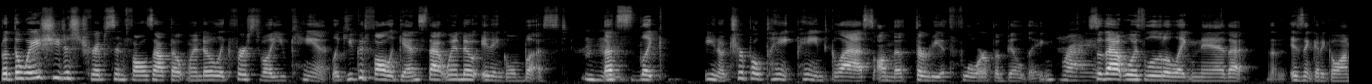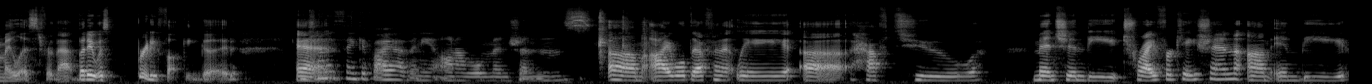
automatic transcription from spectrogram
But the way she just trips and falls out that window, like first of all, you can't. Like you could fall against that window, it ain't gonna bust. Mhm. That's like you know triple paint paned glass on the thirtieth floor of a building. right. So that was a little like, nah, that isn't gonna go on my list for that. But it was pretty fucking good. I'm trying to think if I have any honorable mentions. um, I will definitely uh, have to mention the trifurcation um, in the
